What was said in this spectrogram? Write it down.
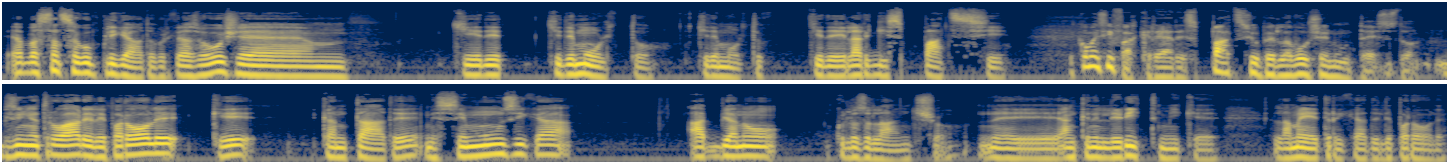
è abbastanza complicato perché la sua voce mh, chiede, chiede molto, chiede molto, chiede larghi spazi. E come si fa a creare spazio per la voce in un testo? Bisogna trovare le parole che cantate, messe in musica, abbiano quello slancio, eh, anche nelle ritmiche la metrica delle parole.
